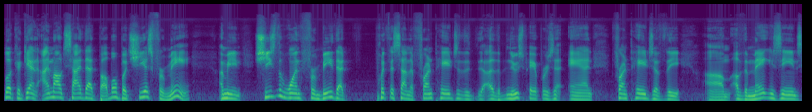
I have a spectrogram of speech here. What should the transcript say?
look again. I'm outside that bubble, but she is for me. I mean, she's the one for me that put this on the front page of the of the newspapers and front page of the um, of the magazines,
